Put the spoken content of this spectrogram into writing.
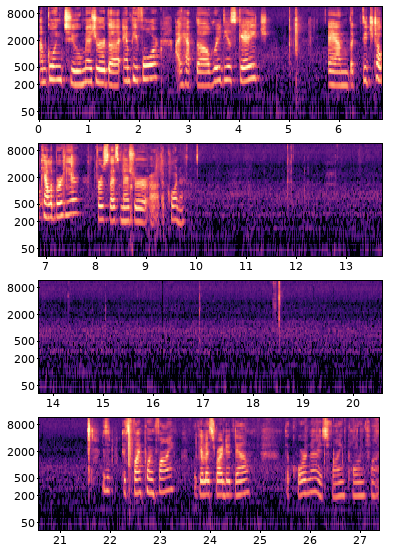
I'm going to measure the MP4. I have the radius gauge and the digital caliper here. First, let's measure uh, the corner. It's 5.5. Okay, let's write it down. The corner is 5.5.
